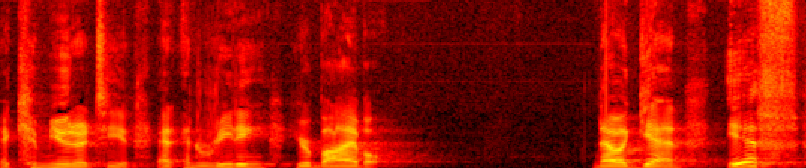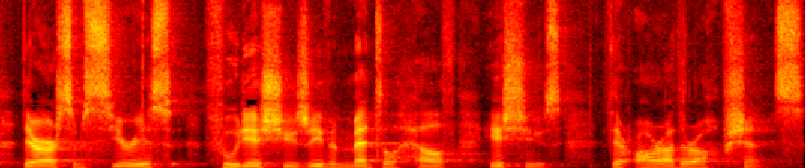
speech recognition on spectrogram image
and community and, and reading your Bible. Now, again, if there are some serious food issues or even mental health issues, there are other options.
